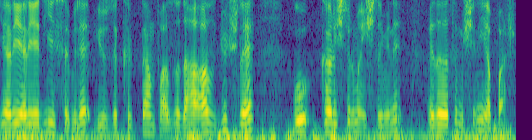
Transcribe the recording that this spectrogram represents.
Yarı yarıya değilse bile %40'tan fazla daha az güçle bu karıştırma işlemini ve dağıtım işini yapar.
